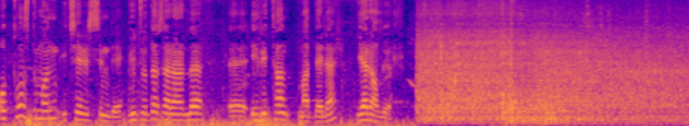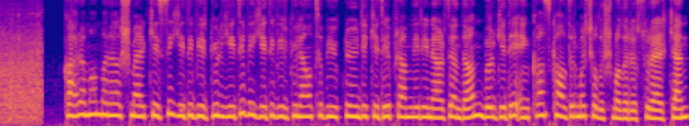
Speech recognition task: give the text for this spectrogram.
O toz dumanın içerisinde vücuda zararlı e, iritan maddeler yer alıyor. Kahramanmaraş merkezi 7,7 ve 7,6 büyüklüğündeki depremlerin ardından bölgede enkaz kaldırma çalışmaları sürerken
